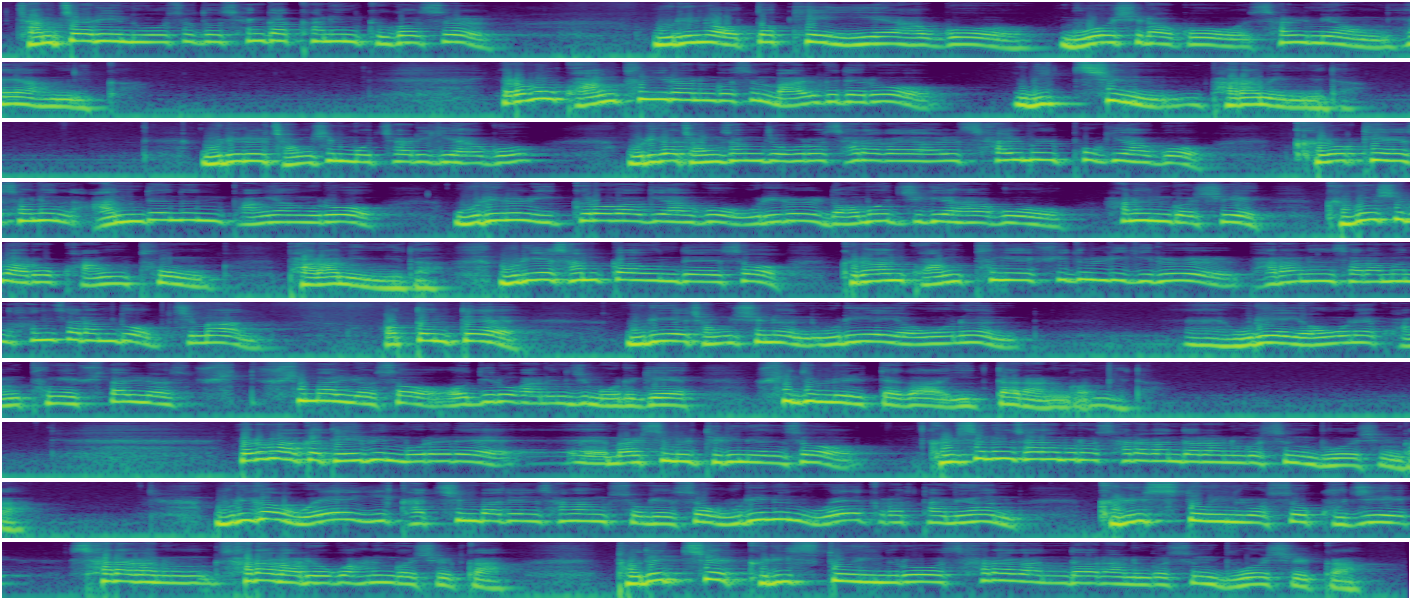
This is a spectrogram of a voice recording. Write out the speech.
잠자리에 누워서도 생각하는 그것을 우리는 어떻게 이해하고 무엇이라고 설명해야 합니까? 여러분, 광풍이라는 것은 말 그대로 미친 바람입니다. 우리를 정신 못 차리게 하고 우리가 정상적으로 살아가야 할 삶을 포기하고 그렇게 해서는 안 되는 방향으로 우리를 이끌어가게 하고 우리를 넘어지게 하고 하는 것이 그것이 바로 광풍 바람입니다. 우리의 삶 가운데에서 그러한 광풍에 휘둘리기를 바라는 사람은 한 사람도 없지만 어떤 때 우리의 정신은 우리의 영혼은 예, 우리의 영혼의 광풍에 휘달려, 휘말려서 어디로 가는지 모르게 휘둘릴 때가 있다라는 겁니다. 여러분, 아까 데이빗 모렐의 말씀을 드리면서 글 쓰는 사람으로 살아간다라는 것은 무엇인가? 우리가 왜 이 갇힘받은 상황 속에서 우리는 왜 그렇다면 그리스도인으로서 굳이 살아가는, 살아가려고 하는 것일까? 도대체 그리스도인으로 살아간다라는 것은 무엇일까?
